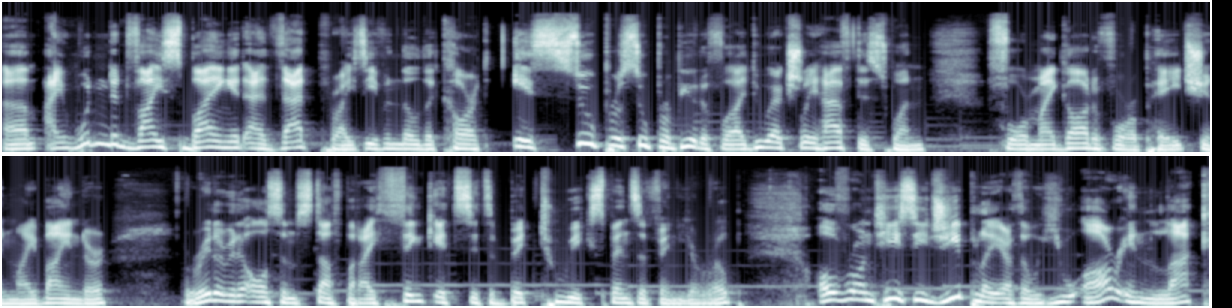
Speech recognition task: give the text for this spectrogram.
Um, I wouldn't advise buying it at that price, even though the card is super, super beautiful. I do actually have this one for my Gardevoir page in my binder. Really, really awesome stuff, but I think it's it's a bit too expensive in Europe. Over on TCG Player, though, you are in luck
